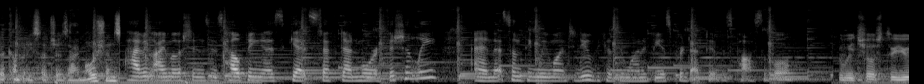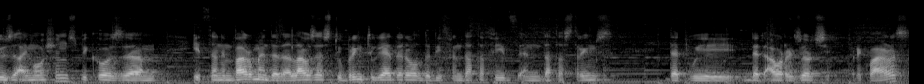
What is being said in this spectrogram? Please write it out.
a company such as iMotions. Having iMotions is helping us get stuff done more efficiently and that's something we want to do because we want to be as productive as possible. We chose to use iMotions because um, it's an environment that allows us to bring together all the different data feeds and data streams that, we, that our research requires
